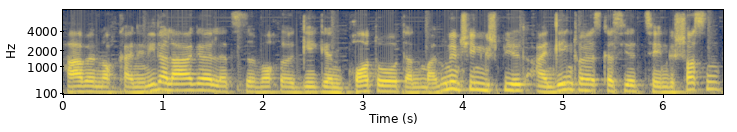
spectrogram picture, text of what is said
habe noch keine Niederlage. Letzte Woche gegen Porto dann mal unentschieden gespielt, ein Gegentor ist kassiert, zehn geschossen.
